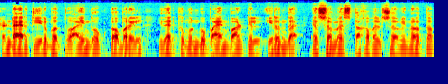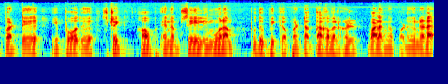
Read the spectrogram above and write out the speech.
இரண்டாயிரத்தி இருபத்தி ஐந்து அக்டோபரில் இதற்கு முன்பு பயன்பாட்டில் இருந்த எஸ்எம்எஸ் தகவல் சேவை நிறுத்தப்பட்டு இப்போது ஸ்ட்ரிக் ஹோப் எனும் செயலி மூலம் புதுப்பிக்கப்பட்ட தகவல்கள் வழங்கப்படுகின்றன.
